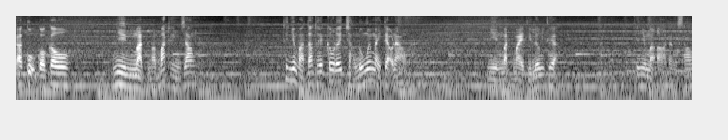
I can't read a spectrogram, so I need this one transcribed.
Các cụ có câu, Nhìn mặt mà bắt hình rong. Thế nhưng mà tao thấy câu đấy chẳng đúng với mày tẹo nào cả. Nhìn mặt mày thì lương thiện, Thế nhưng mà ở đằng sau,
